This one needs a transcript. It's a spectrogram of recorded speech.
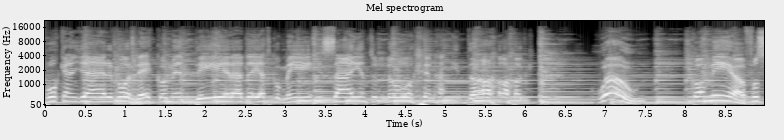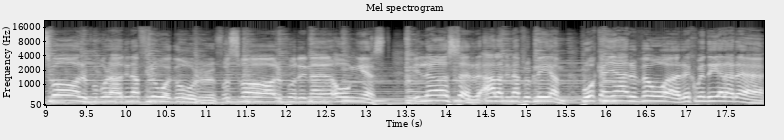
Håkan Järvo rekommenderar dig att gå med i scientologerna idag. Wow! Kom med, få svar på våra, dina frågor, få svar på din eh, ångest. Vi löser alla dina problem. Håkan Järvå rekommenderar det.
